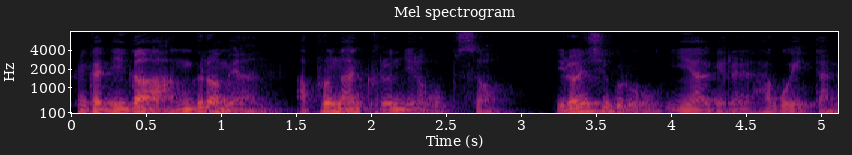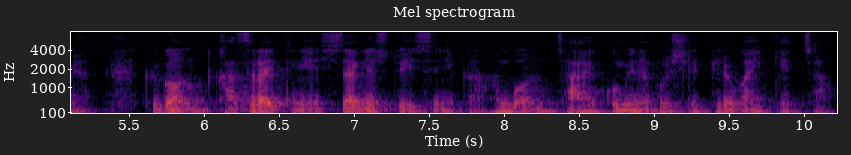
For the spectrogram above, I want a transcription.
그러니까 네가 안 그러면 앞으로 난 그런 일 없어. 이런 식으로 이야기를 하고 있다면 그건 가스라이팅의 시작일 수도 있으니까 한번 잘 고민해 보실 필요가 있겠죠.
